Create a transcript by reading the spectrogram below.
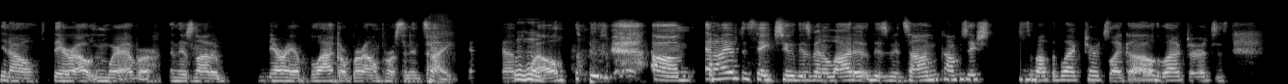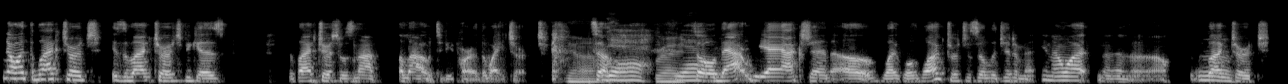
you know, they're out and wherever, and there's not a nary a black or brown person in sight. And Mhm. well, um, and I have to say too, there's been a lot of, there's been some conversations about the black church, like, oh, the black church is, you know what, the black church is the black church because the black church was not allowed to be part of the white church. Yeah. So, yeah. Right. Yeah. so that reaction of like, well, the black church is illegitimate. You know what? No, no, no, no. The black Mm. church.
